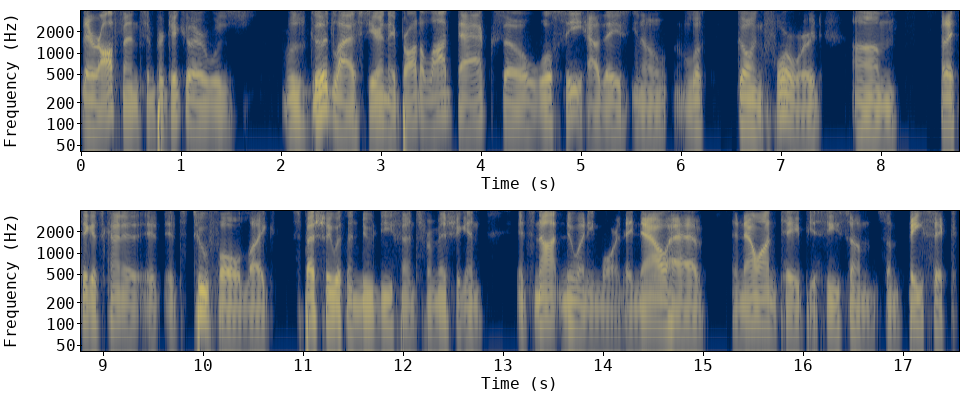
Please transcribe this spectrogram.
their offense in particular was was good last year and they brought a lot back. So we'll see how they, you know, look going forward. Um, but I think it's kind of it, it's twofold, like especially with a new defense from Michigan, it's not new anymore. They now have they're now on tape. You see some some basic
